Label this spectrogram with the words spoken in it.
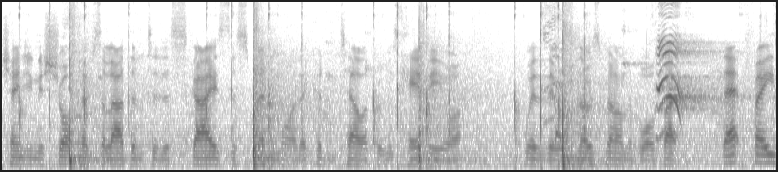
changing the short pips allowed them to disguise the spin more. They couldn't tell if it was heavy or whether there was no spin on the ball. But that phase,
